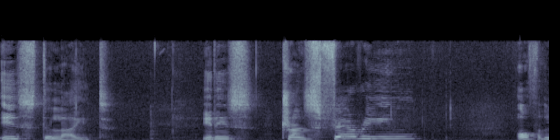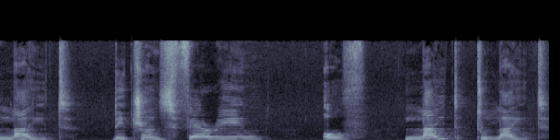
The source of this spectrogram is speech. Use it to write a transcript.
is the light. It is transferring of light, the transferring of light to light.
